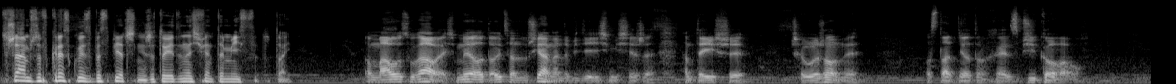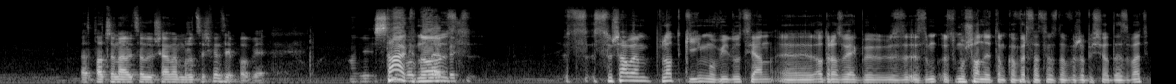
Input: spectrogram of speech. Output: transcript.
Słyszałem, że w Kresku jest bezpiecznie, że to jedyne święte miejsce tutaj. No mało słuchałeś. My od ojca Luciana dowiedzieliśmy się, że tamtejszy przełożony ostatnio trochę zbzikował. Teraz patrzę na ojca Luciana, może coś więcej powie. Jeśli w Tak, ogóle no. by- s- s- Słyszałem plotki, mówi Lucjan, y, od razu jakby z, zmuszony tą konwersacją znowu, żeby się odezwać,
